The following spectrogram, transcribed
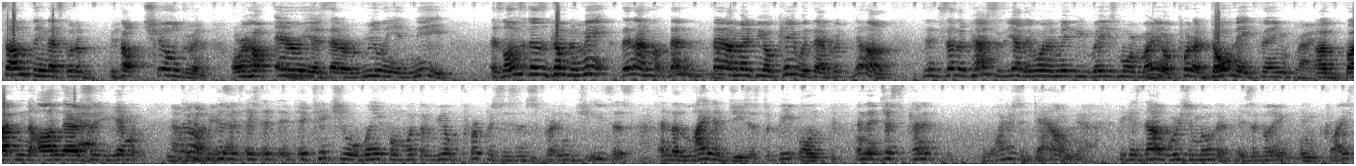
something that's going to help children or help areas that are really in need. As long as it doesn't come to me, then I'm then then I might be okay with that. But you know, these other pastors, yeah, they want to maybe raise more money or put a donate thing, Right. a button on there so you get. more- No, no, because it, it, it, it takes you away from what the real purpose is in spreading Jesus and the light of Jesus to people, and it just kind of waters it down. Yeah. Because now, where's your motive? Is it really in Christ,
